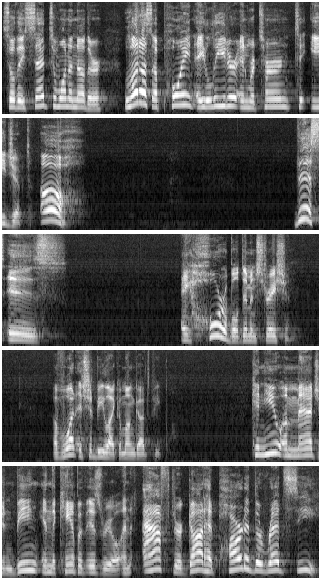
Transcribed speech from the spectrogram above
So they said to one another, Let us appoint a leader and return to Egypt. Oh! This is a horrible demonstration of what it should be like among God's people. Can you imagine being in the camp of Israel and after God had parted the Red Sea,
